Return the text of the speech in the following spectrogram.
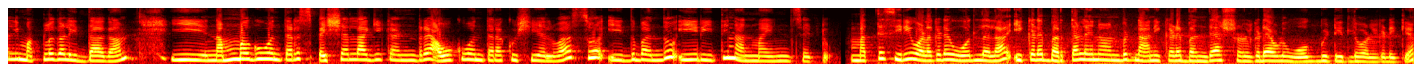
ಅಲ್ಲಿ ಮಕ್ಳುಗಳಿದ್ದಾಗ ಈ ನಮ್ಮ ಮಗು ಒಂಥರ ಸ್ಪೆಷಲ್ ಆಗಿ ಕಂಡ್ರೆ ಅವಕ್ಕೂ ಒಂಥರ ಖುಷಿ ಅಲ್ವಾ? ಸೊ ಇದು ಬಂದು ಈ ರೀತಿ ನನ್ನ ಮೈಂಡ್ ಸೆಟ್ಟು ಮತ್ತೆ ಸಿರಿ ಒಳಗಡೆ ಓದ್ಲಲ್ಲ, ಈ ಕಡೆ ಬರ್ತಾಳೇನೋ ಅಂದ್ಬಿಟ್ಟು ನಾನು ಈ ಕಡೆ ಬಂದೆ, ಅಷ್ಟರೊಳಗಡೆ ಅವಳು ಹೋಗ್ಬಿಟ್ಟಿದ್ಲು ಒಳಗಡೆಗೆ.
